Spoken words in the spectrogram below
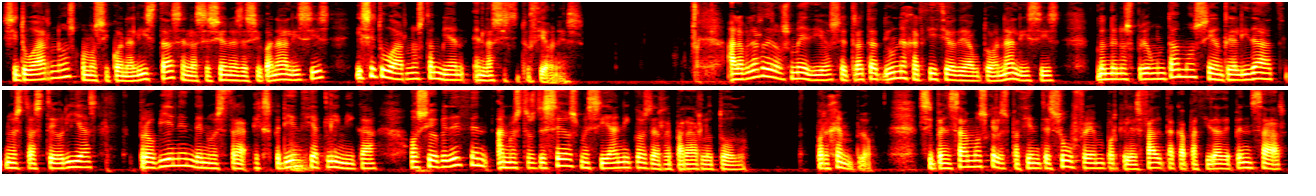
Situarnos como psicoanalistas en las sesiones de psicoanálisis y situarnos también en las instituciones. Al hablar de los medios, se trata de un ejercicio de autoanálisis donde nos preguntamos si en realidad nuestras teorías provienen de nuestra experiencia clínica o si obedecen a nuestros deseos mesiánicos de repararlo todo. Por ejemplo, si pensamos que los pacientes sufren porque les falta capacidad de pensar,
